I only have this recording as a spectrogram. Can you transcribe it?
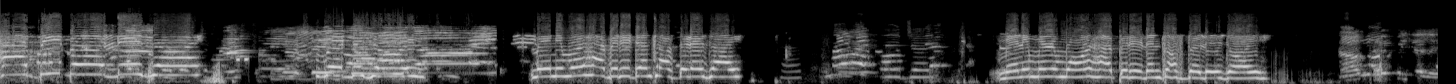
Happy birthday, Joy. Birthday, Joy. Many more happy returns of the day, Joy. Many, many more happy returns of the day, Joy. Okay పిల్లలు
